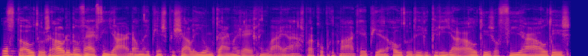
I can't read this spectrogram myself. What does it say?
Of de auto is ouder dan 15 jaar, dan heb je een speciale youngtimer regeling waar je aanspraak op kunt maken. Heb je een auto die drie jaar oud is of vier jaar oud is,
